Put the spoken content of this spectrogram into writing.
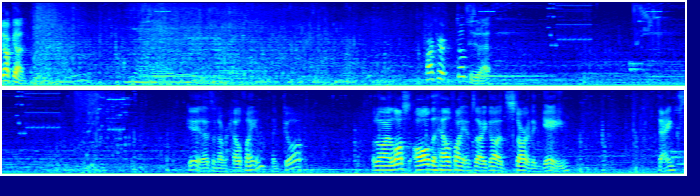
Shotgun. Parker, don't do that. Okay, that's another health item. Thank God. Although I lost all the health items that I got at the start of the game. Thanks,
